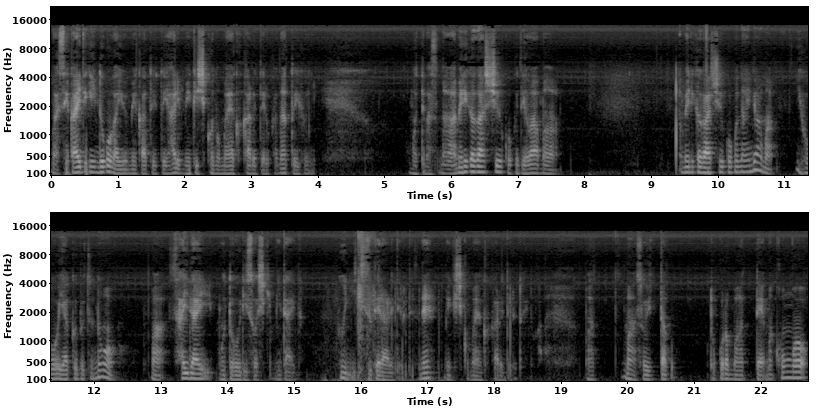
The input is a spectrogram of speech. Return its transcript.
まあ、世界的にどこが有名かというと、やはりメキシコの麻薬カルテルかなというふうに思ってます。まあ、アメリカ合衆国では、まあ、アメリカ合衆国内では、まあ、違法薬物の、まあ、最大元売り組織みたいな風に位置づけられてるんですね。メキシコ麻薬カルテルというのが。まあそういったところもあって、まあ、今後、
